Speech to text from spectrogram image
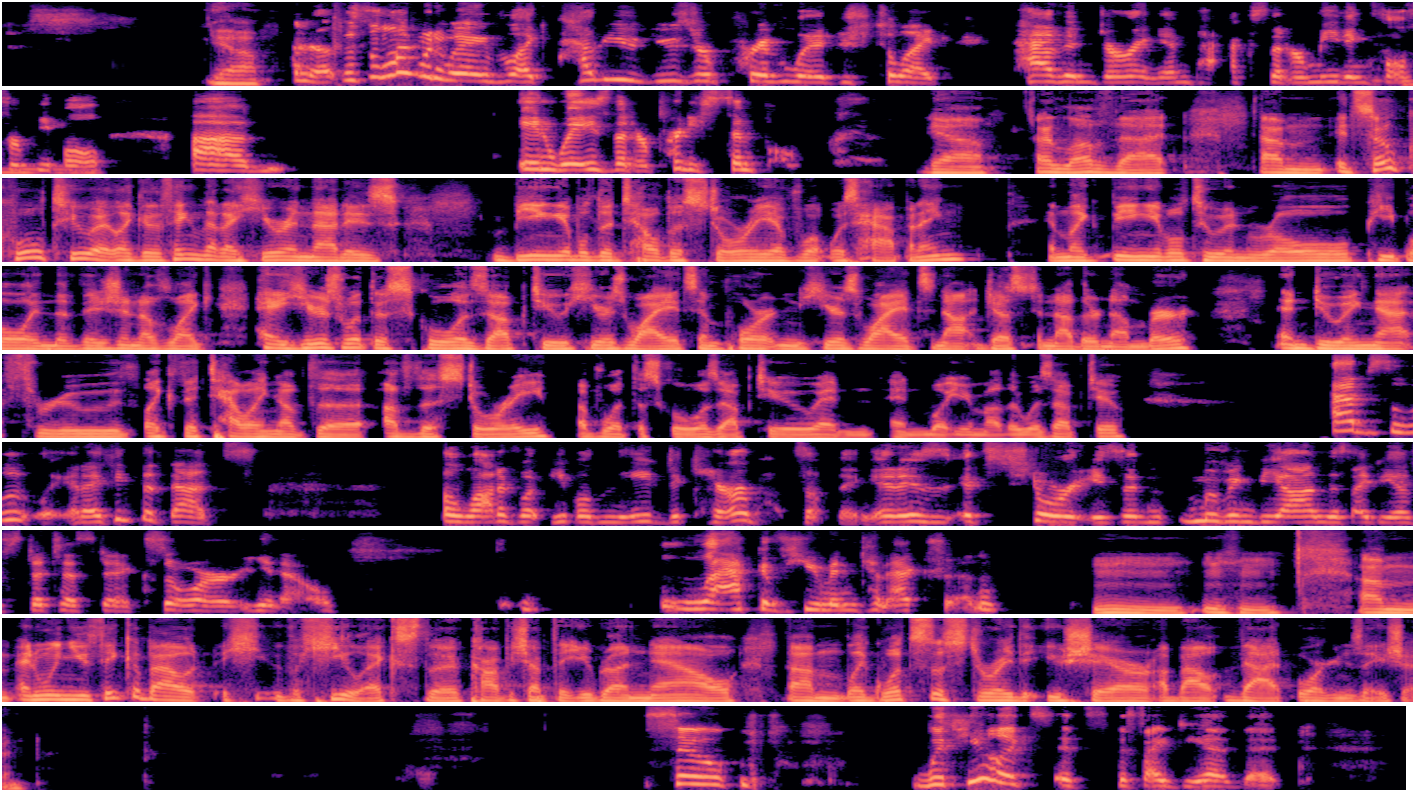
Yeah. I don't know. There's a long way of like, how do you use your privilege to like have enduring impacts that are meaningful for people mm. um, in ways that are pretty simple. Yeah, I love that. Um, it's so cool too. Like the thing that I hear in that is being able to tell the story of what was happening and like being able to enroll people in the vision of like hey here's what the school is up to here's why it's important here's why it's not just another number and doing that through like the telling of the of the story of what the school was up to and and what your mother was up to absolutely and i think that that's a lot of what people need to care about something. It is it's stories and moving beyond this idea of statistics or you know lack of human connection. Mm, hmm um, and when you think about the Helix, the coffee shop that you run now, um, like what's the story that you share about that organization? So, with Helix, it's this idea that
